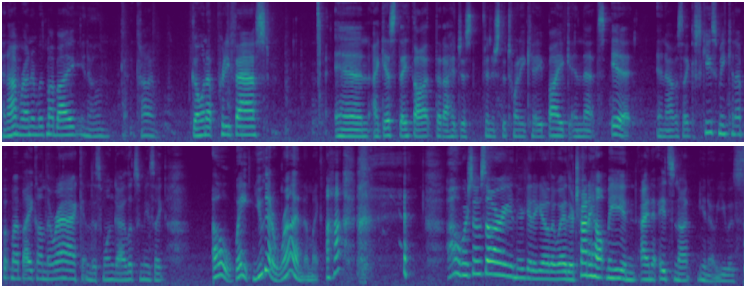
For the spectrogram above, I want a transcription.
And I'm running with my bike, you know, kind of going up pretty fast. And I guess they thought that I had just finished the 20K bike and that's it. And I was like, Excuse me, can I put my bike on the rack? And this one guy looks at me, he's like, Oh, wait, you got to run. I'm like, Uh huh. oh, we're so sorry. And they're getting out of the way. They're trying to help me. And I it's not, you know, US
